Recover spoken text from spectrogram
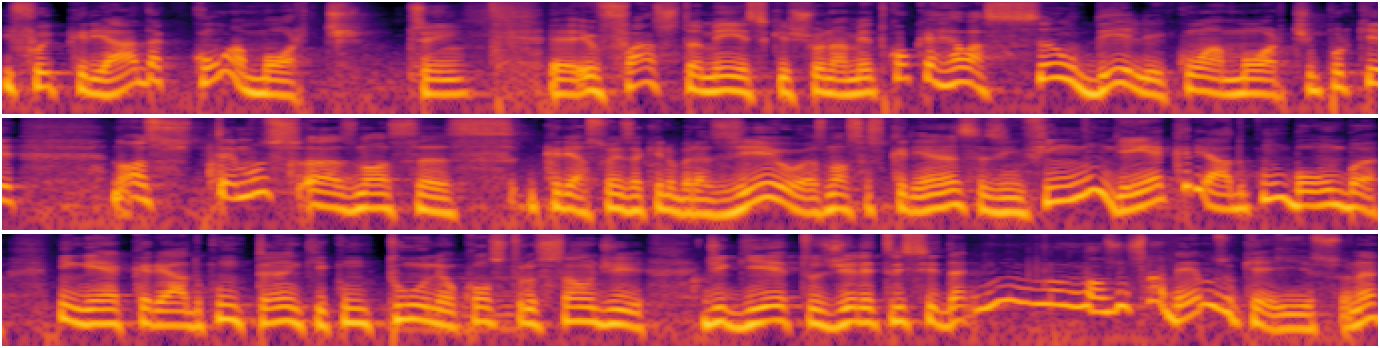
e foi criada com a morte. Sim. É, eu faço também esse questionamento: qual é a relação dele com a morte? Porque nós temos as nossas criações aqui no Brasil, as nossas crianças, enfim, ninguém é criado com bomba, ninguém é criado com tanque, com túnel, construção de, de guetos, de eletricidade. Nós não sabemos o que é isso, né?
